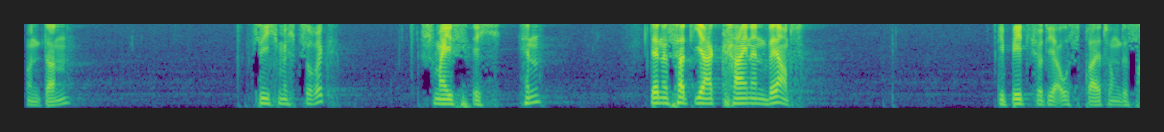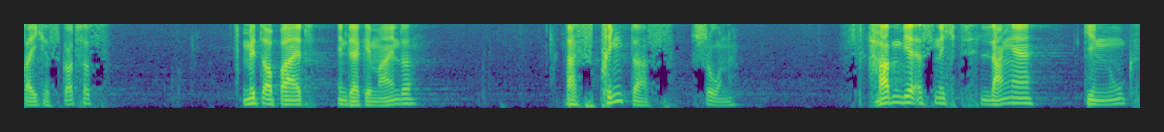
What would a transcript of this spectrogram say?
Und dann ziehe ich mich zurück, schmeiß ich hin, denn es hat ja keinen Wert. Gebet für die Ausbreitung des Reiches Gottes, Mitarbeit in der Gemeinde. Was bringt das schon? Haben wir es nicht lange genug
